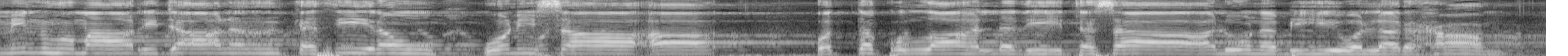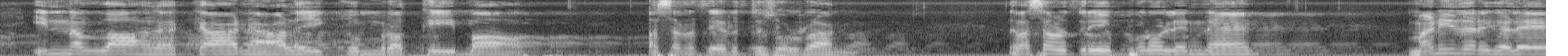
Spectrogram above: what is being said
منهما رجالا كثيرا ونساء واتقوا الله الذي تساءلون به والارحام ان الله كان عليكم رقيبا வசனத்தை எடுத்து சொல்றாங்க இந்த வசனத்துடைய பொருள் என்ன மனிதர்களே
